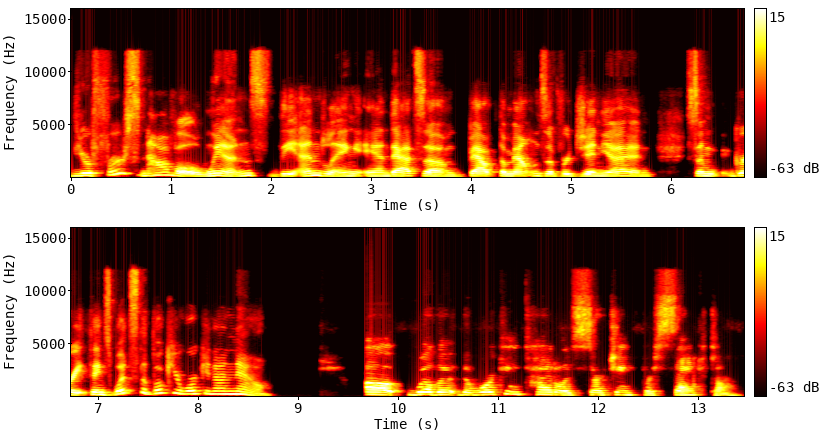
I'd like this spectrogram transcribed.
your first novel, wins The Endling. And that's um, about the mountains of Virginia and some great things. What's the book you're working on now? Uh, well, the, the working title is Searching for Sanctum.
